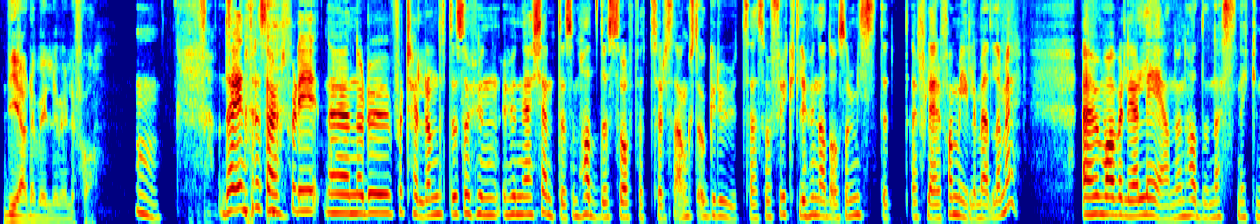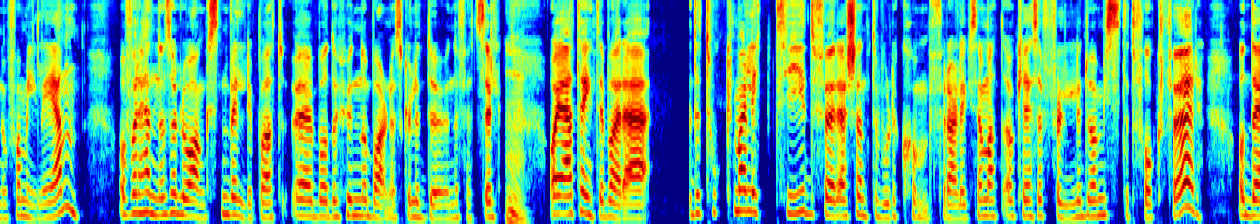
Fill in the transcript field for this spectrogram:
de er det veldig veldig få. Mm. Det er interessant, fordi eh, når du forteller om dette, så hun, hun, jeg kjente som hadde så fødselsangst og gruet seg så fryktelig, hun hadde også mistet eh, flere familiemedlemmer. Eh, hun var veldig alene, hun hadde nesten ikke noe familie igjen. Og for henne så lå angsten veldig på at både hun og barnet skulle dø under fødsel. Mm. Og jeg tenkte bare det tok meg litt tid før jeg skjønte hvor det kom fra. liksom, At ok, selvfølgelig, du har mistet folk før. Og det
